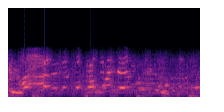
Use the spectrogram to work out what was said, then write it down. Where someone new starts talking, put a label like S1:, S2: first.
S1: Ah, they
